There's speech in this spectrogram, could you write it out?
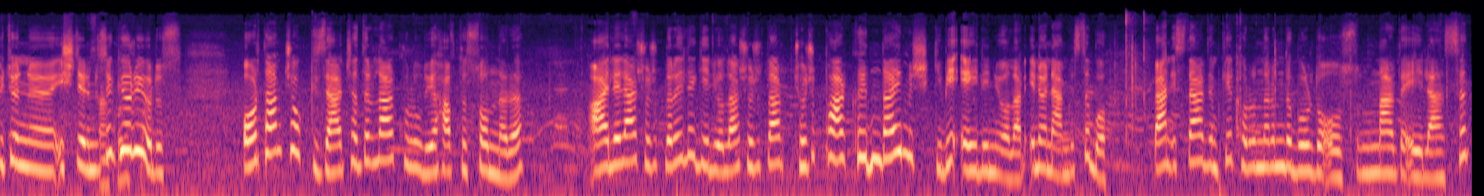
bütün e, işlerimizi görüyoruz. Ortam çok güzel. Çadırlar kuruluyor hafta sonları. Aileler çocuklarıyla geliyorlar. Çocuklar çocuk parkındaymış gibi eğleniyorlar. En önemlisi bu. Ben isterdim ki torunlarım da burada olsun. Onlar da eğlensin.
